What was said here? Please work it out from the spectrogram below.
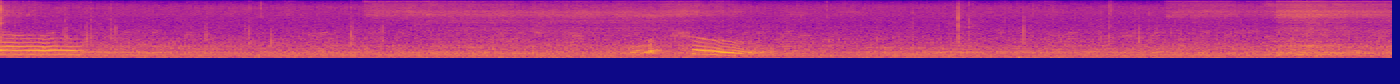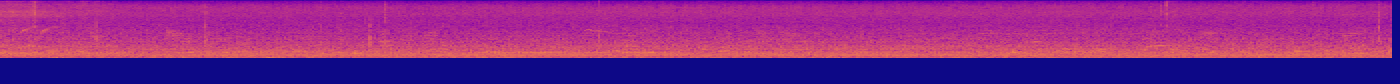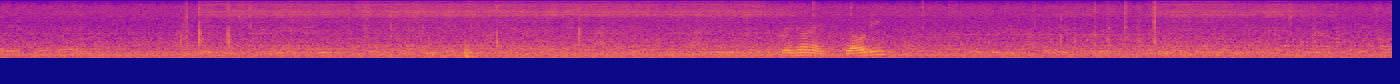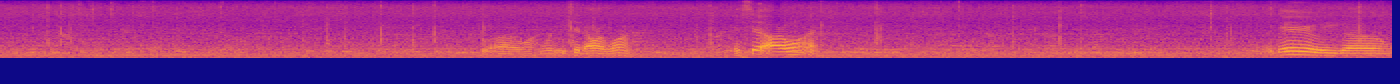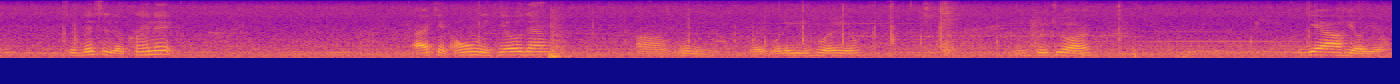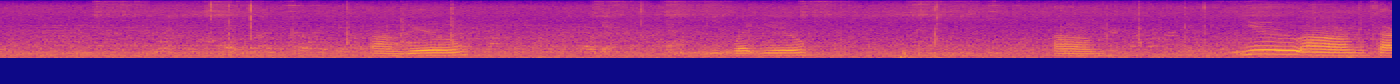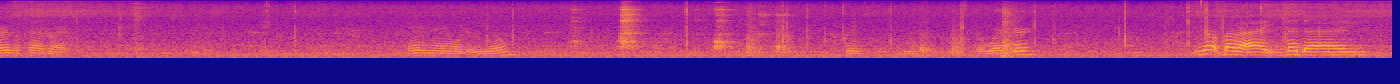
go. Woohoo! Cool. They're doing exploding. R1. What, it said R1. It said R1. There we go. So this is a clinic. I can only heal them. Um, any, what, what are you, who are you? Who you are. Yeah, I'll heal you. Um, you. Wait, you. Um, you, um, sorry about that, but. And then what are you? This the worker. No, bye bye. Bye bye.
